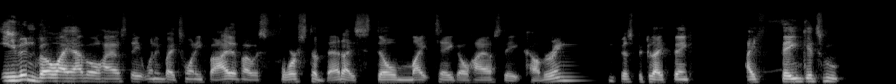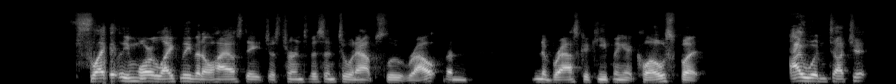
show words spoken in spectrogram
even though I have Ohio State winning by 25, if I was forced to bet, I still might take Ohio State covering just because I think I think it's slightly more likely that Ohio State just turns this into an absolute rout than Nebraska keeping it close, but I wouldn't touch it.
